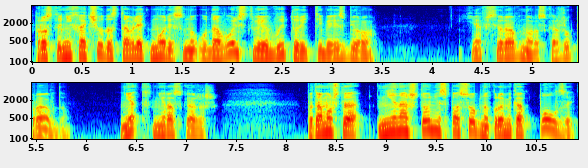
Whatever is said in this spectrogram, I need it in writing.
Просто не хочу доставлять Моррисону удовольствие вытурить тебя из бюро. Я все равно расскажу правду. Нет, не расскажешь. Потому что ни на что не способна, кроме как ползать.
